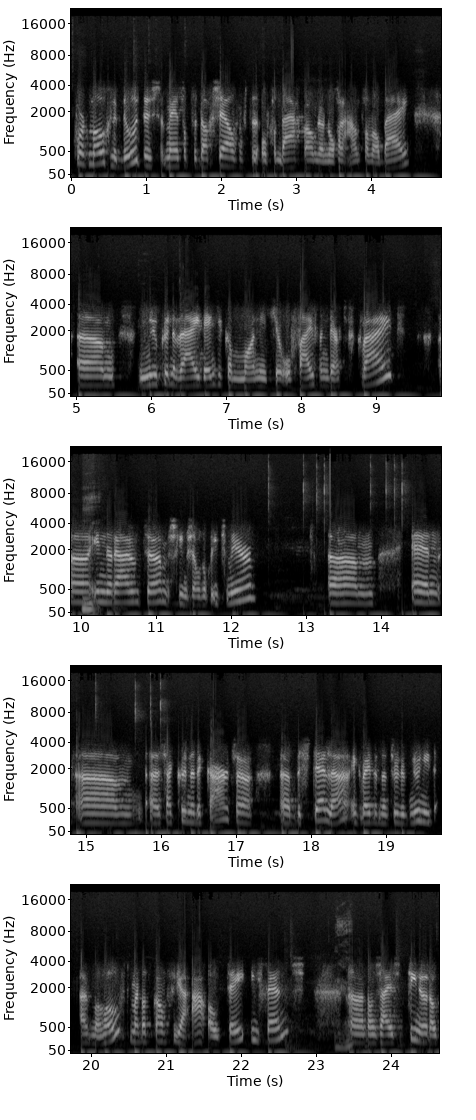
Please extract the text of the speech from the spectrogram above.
kort mogelijk doet. Dus mensen op de dag zelf of, de- of vandaag komen er nog een aantal wel bij. Ehm, nu kunnen wij denk ik een mannetje of 35 kwijt eh, in de ruimte. Misschien zelfs nog iets meer. Ehm, En ehm, eh, zij kunnen de kaarten eh, bestellen. Ik weet het natuurlijk nu niet uit mijn hoofd, maar dat kan via AOT-events. Eh, dan zijn ze 10,80 euro.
